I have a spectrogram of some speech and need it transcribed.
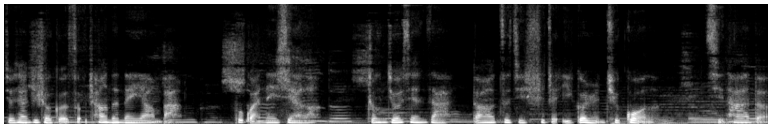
就像这首歌所唱的那样吧，不管那些了，终究现在都要自己试着一个人去过了，其他的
